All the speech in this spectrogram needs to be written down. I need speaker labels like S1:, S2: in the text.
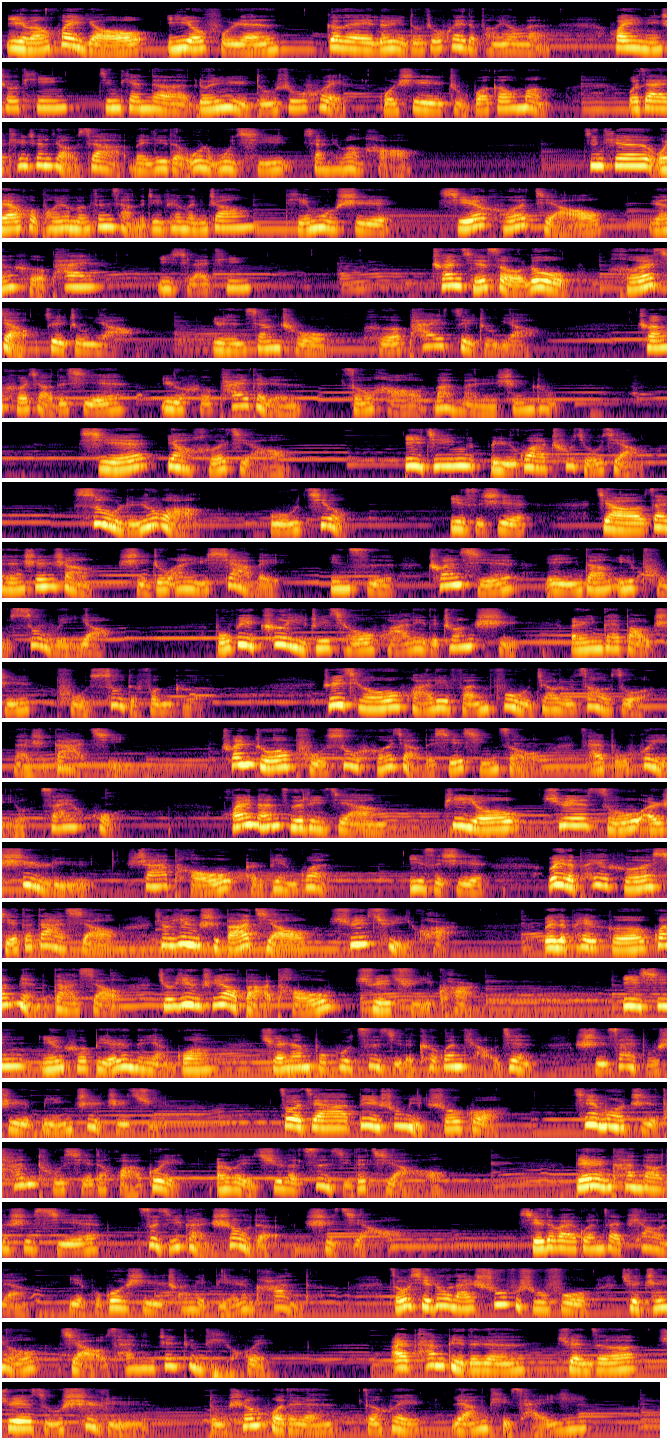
S1: 以文会友，以友辅仁。各位《论语》读书会的朋友们，欢迎您收听今天的《论语》读书会。我是主播高梦，我在天山脚下美丽的乌鲁木齐向您问好。今天我要和朋友们分享的这篇文章题目是“鞋和脚，人合拍”，一起来听。穿鞋走路，合脚最重要；与人相处，合拍最重要。穿合脚的鞋，与合拍的人走好漫漫人生路。鞋要合脚，《易经》履卦初九讲：“素履往，无咎。”意思是，脚在人身上始终安于下位，因此穿鞋也应当以朴素为要，不必刻意追求华丽的装饰，而应该保持朴素的风格。追求华丽繁复、娇柔造作，乃是大忌。穿着朴素合脚的鞋行走，才不会有灾祸。《淮南子》里讲：“譬由削足而饰履，杀头而变冠。”意思是，为了配合鞋的大小，就硬是把脚削去一块儿；为了配合冠冕的大小，就硬是要把头削去一块儿。一心迎合别人的眼光。全然不顾自己的客观条件，实在不是明智之举。作家毕淑敏说过：“切莫只贪图鞋的华贵，而委屈了自己的脚。别人看到的是鞋，自己感受的是脚。鞋的外观再漂亮，也不过是穿给别人看的。走起路来舒不舒服，却只有脚才能真正体会。爱攀比的人选择削足适履。”懂生活的人则会量体裁衣，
